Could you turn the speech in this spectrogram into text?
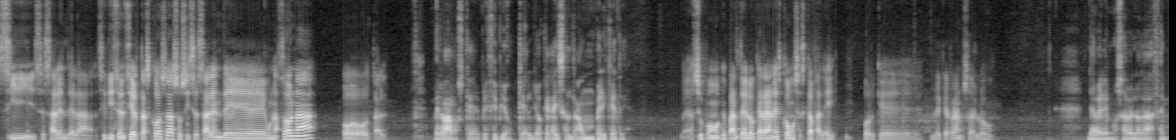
si se salen de la, si dicen ciertas cosas o si se salen de una zona o tal. Pero vamos, que al principio, que el Joker ahí saldrá un periquete. Supongo que parte de lo que harán es cómo se escapa de ahí, porque le querrán usar luego. Ya veremos a ver lo que hacen.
